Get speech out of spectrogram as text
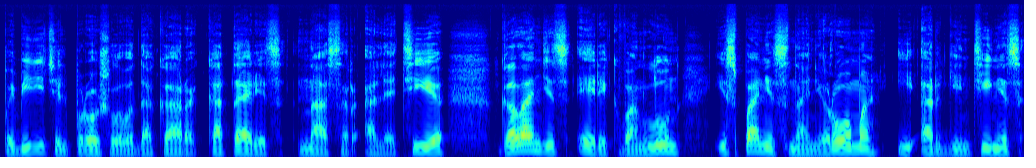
победитель прошлого Дакара катарец Насар Алятия, голландец Эрик Ван Лун, испанец Нани Рома и аргентинец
